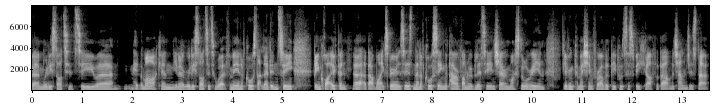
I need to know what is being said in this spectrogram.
um, really started to uh, hit the mark, and you know, really started to work for me. And of course, that led into being quite open uh, about my experiences, and then of course, seeing the power of vulnerability and sharing my story, and giving permission for other people to speak up about the challenges that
